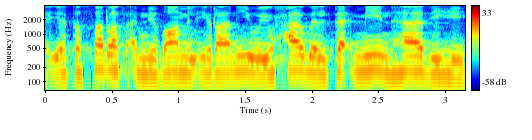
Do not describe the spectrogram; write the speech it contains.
يتصرف النظام الإيراني ويحاول تأمين هذه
